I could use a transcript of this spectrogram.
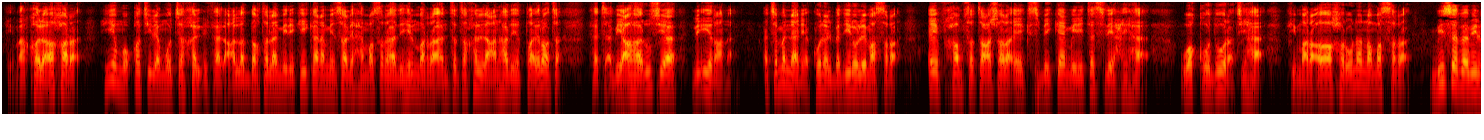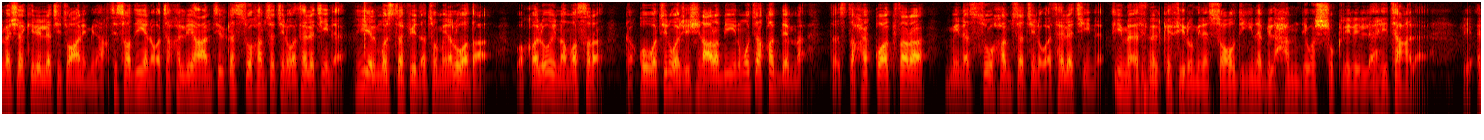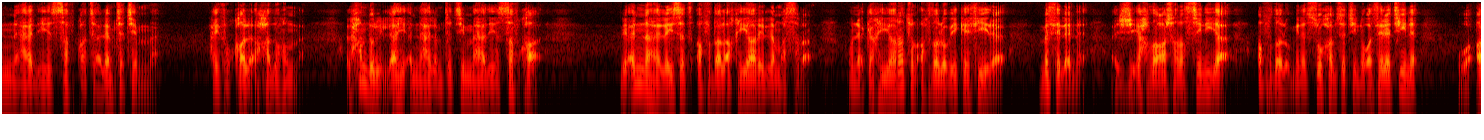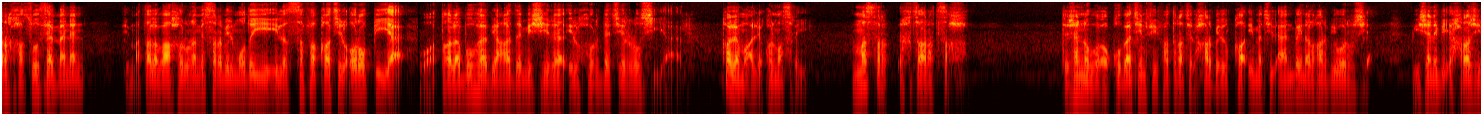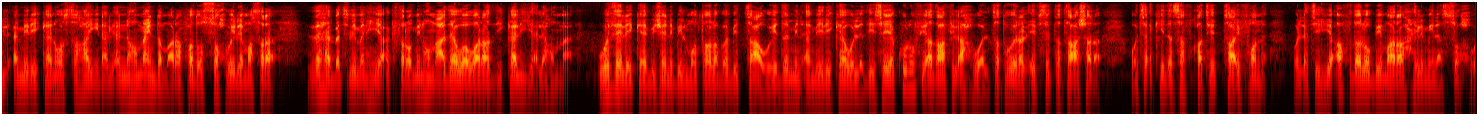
فيما قال آخر هي مقاتلة متخلفة. لعل الضغط الأمريكي كان من صالح مصر هذه المرة أن تتخلى عن هذه الطائرات فتبيعها روسيا لإيران. أتمنى أن يكون البديل لمصر F-15X بكامل تسليحها وقدورتها فيما رأى آخرون أن مصر بسبب المشاكل التي تعاني منها اقتصاديا وتخليها عن تلك السو 35 هي المستفيدة من الوضع. وقالوا إن مصر كقوة وجيش عربي متقدم تستحق أكثر من السو 35 فيما أثنى الكثير من السعوديين بالحمد والشكر لله تعالى لأن هذه الصفقة لم تتم حيث قال أحدهم الحمد لله أنها لم تتم هذه الصفقة لأنها ليست أفضل خيار لمصر هناك خيارات أفضل بكثير مثلا الجي 11 الصينية أفضل من السو 35 وأرخص ثمنا فيما طلب آخرون مصر بالمضي إلى الصفقات الأوروبية وطلبوها بعدم شراء الخردة الروسية. قال معلق المصري مصر اختارت صح. تجنب عقوبات في فترة الحرب القائمة الآن بين الغرب وروسيا بجانب إحراج الأمريكان والصهاينة لأنهم عندما رفضوا الصحو لمصر ذهبت لمن هي أكثر منهم عداوة وراديكالية لهم. وذلك بجانب المطالبة بالتعويض من أمريكا والذي سيكون في أضعف الأحوال تطوير الإف 16 وتأكيد صفقة التايفون والتي هي أفضل بمراحل من الصحو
